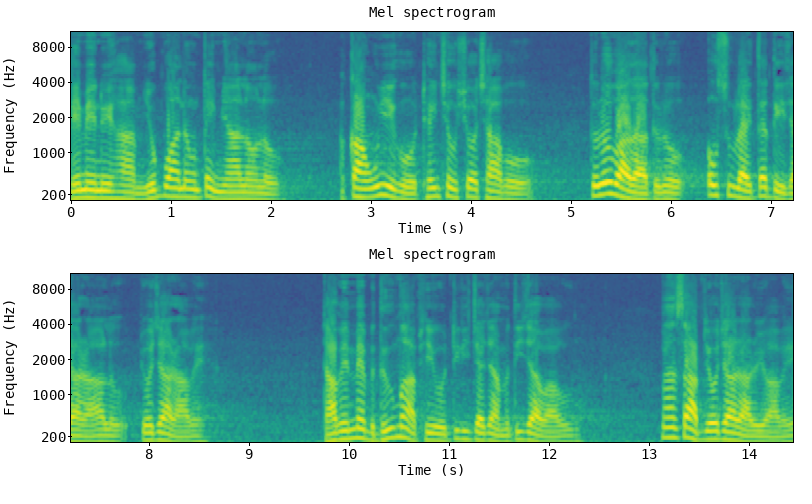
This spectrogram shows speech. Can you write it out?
လင်မင်တွေဟာမျိုးပွားနှုံတိတ်များလွန်းလို့အကောင်ဥယျာဉ်ကိုထိန်းချုပ်လျှော့ချဖို့သူတို့ဘာသာသူတို့ အုပ်စုလိုက်တက်တည်ကြတာလို့ပြောကြတာပဲဒါပေမဲ့ဘယ်သူမှအဖေကိုတိတိကျကျမသိကြပါဘူးမှန်းဆပြောကြတာတွေပါပဲ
